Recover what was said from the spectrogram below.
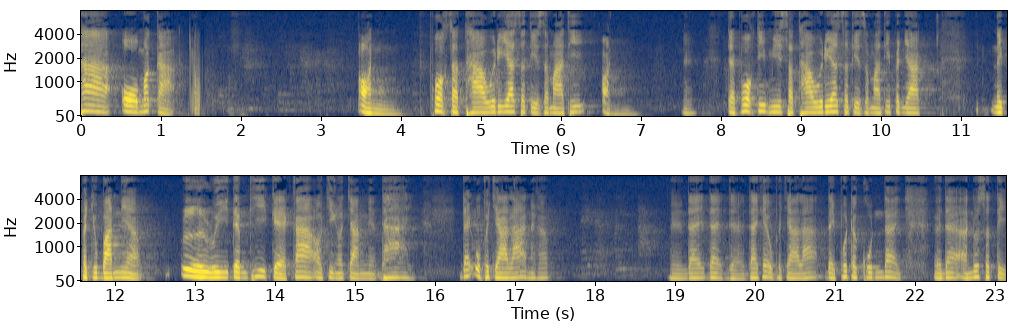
ถ้าโอมกะอ่อน พวกศรัทธาวิริยะสติสมาธิอ่อนนะแต่พวกที่มีศรัทธาวิริยะสติสมาธิปัญญาในปัจจุบันเนี่ยลุยเต็มที่แก่กล้าเอาจริงเอาจังเนี่ยได้ ได้อุปจาระนะครับได้ได้ได้แค่อุปจาระได้พุทธคุณได้ได้อนุสติ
